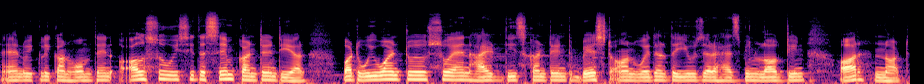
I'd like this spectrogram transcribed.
and we click on home then also we see the same content here. But we want to show and hide this content based on whether the user has been logged in or not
